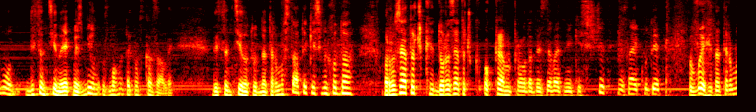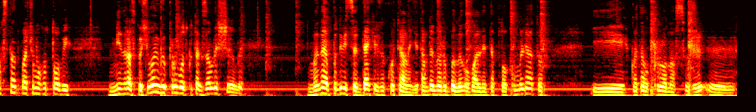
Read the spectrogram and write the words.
Ну, дистанційно, як ми змогли, так розказали. Дистанційно тут на термостат якісь вихода, розеточки, до розеточок окремо провода десь заведений якийсь щит, не знаю куди. Вихід на термостат, бачимо, готовий. Він раз почав, ой, ви проводку так залишили. Мене подивіться, декілька котелень. Там, де ми робили овальний теплоакумулятор і котел Кронос в, е,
